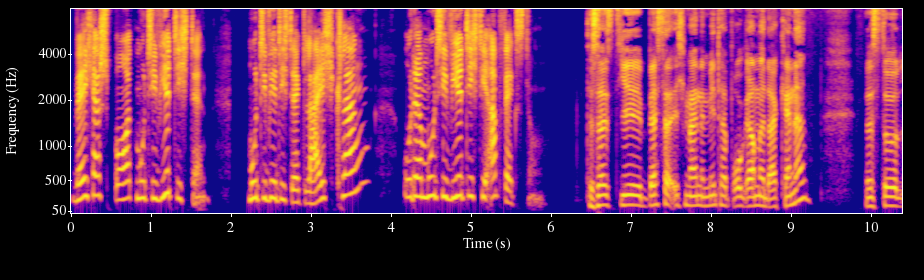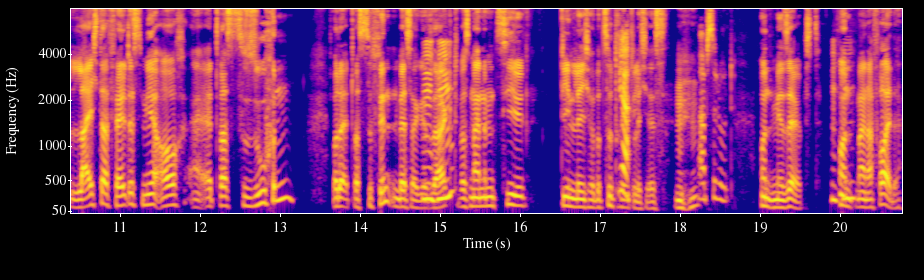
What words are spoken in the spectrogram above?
welcher Sport motiviert dich denn? Motiviert dich der Gleichklang oder motiviert dich die Abwechslung? Das heißt, je besser ich meine Metaprogramme da kenne, desto leichter fällt es mir auch, äh, etwas zu suchen oder etwas zu finden, besser gesagt, mhm. was meinem Ziel dienlich oder zuträglich ja, ist. Mhm. Absolut. Und mir selbst mhm. und meiner Freude.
